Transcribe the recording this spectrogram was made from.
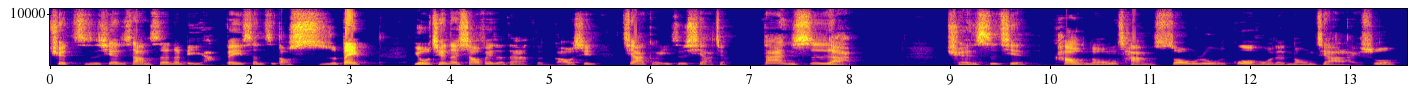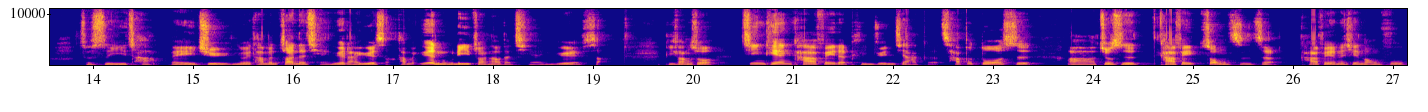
却直线上升了两倍，甚至到十倍。有钱的消费者当然很高兴，价格一直下降。但是啊，全世界靠农场收入过活的农家来说，这是一场悲剧，因为他们赚的钱越来越少，他们越努力赚到的钱越少。比方说，今天咖啡的平均价格差不多是啊，就是咖啡种植者、咖啡的那些农夫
